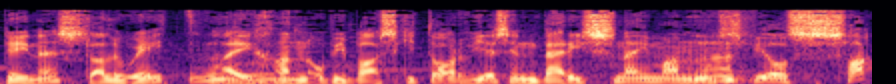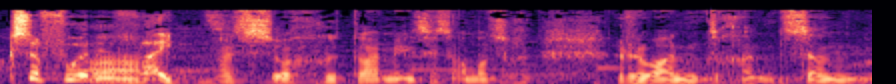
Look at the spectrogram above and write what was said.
Dennis Lalouet, mm. hy gaan op die basgitaar wees en Barry Snyman mm. speel saksofoon en fluit. Ah, Was so goed, daai mense is almal so goed. Roan gaan sing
